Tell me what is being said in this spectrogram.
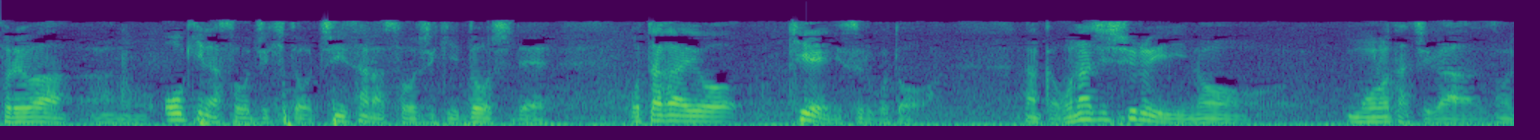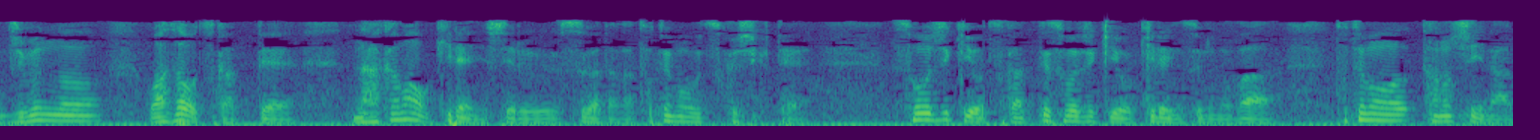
それはあの大きな掃除機と小さな掃除機同士でお互いをきれいにすること。なんか同じ種類の者たちがその自分の技を使って仲間をきれいにしてる姿がとても美しくて掃除機を使って掃除機をきれいにするのがとても楽しいなっ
